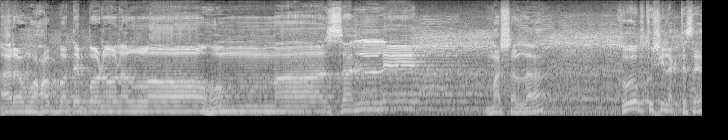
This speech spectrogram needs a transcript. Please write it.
আর মোহব্বতে পড়ুন সাল্লি। মাশাল্লাহ খুব খুশি লাগতেছে।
